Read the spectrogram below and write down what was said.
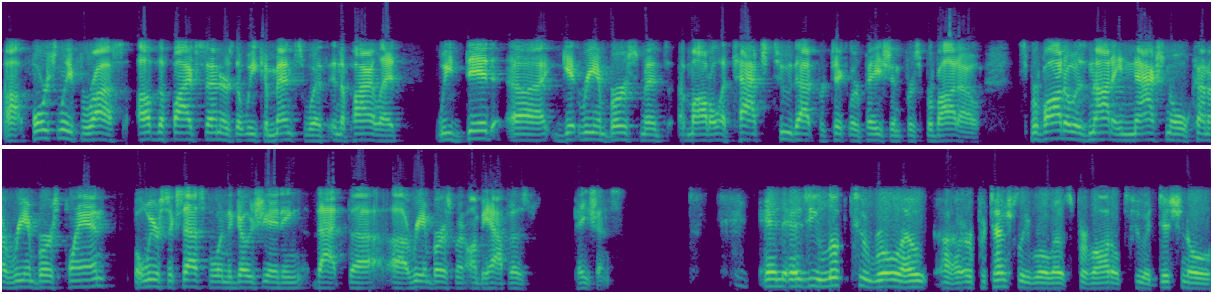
Uh, fortunately for us, of the five centers that we commenced with in the pilot, we did uh, get reimbursement model attached to that particular patient for Spravato. Spravato is not a national kind of reimbursed plan, but we were successful in negotiating that uh, reimbursement on behalf of those patients. And as you look to roll out or potentially roll out Spravato to additional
